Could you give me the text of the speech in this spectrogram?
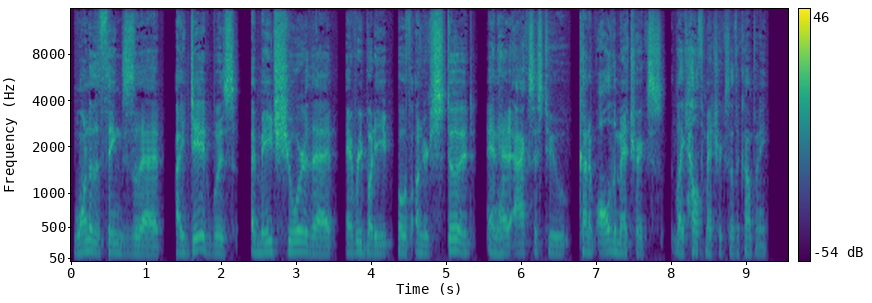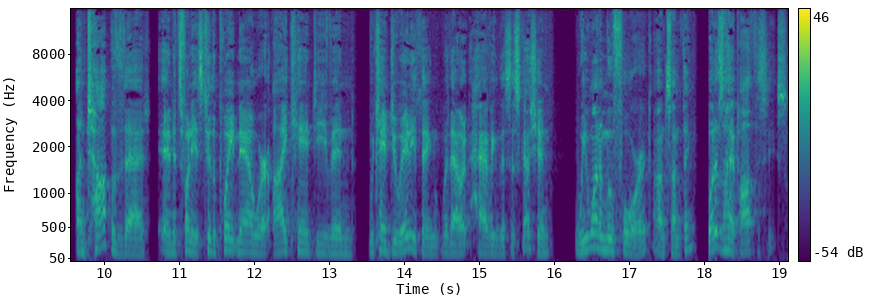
one of the things that I did was I made sure that everybody both understood and had access to kind of all the metrics, like health metrics of the company. On top of that, and it's funny, it's to the point now where I can't even, we can't do anything without having this discussion we want to move forward on something. What is the hypothesis?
